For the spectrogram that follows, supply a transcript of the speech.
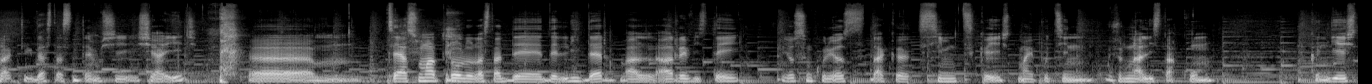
practic de asta suntem și, și aici. Uh, ți-ai asumat rolul ăsta de, de lider al, al revistei. Eu sunt curios dacă simți că ești mai puțin jurnalist acum, când ești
